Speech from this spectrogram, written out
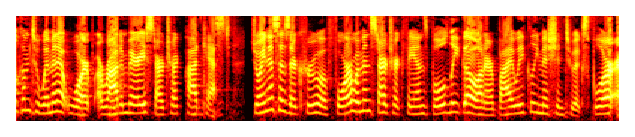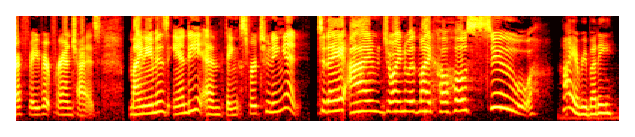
Hi, and welcome to Women at Warp, a Roddenberry Star Trek podcast. Join us as our crew of four women Star Trek fans boldly go on our bi weekly mission to explore our favorite franchise. My name is Andi, and thanks for tuning in. Today I'm joined with my co host, Sue. Hi, everybody.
